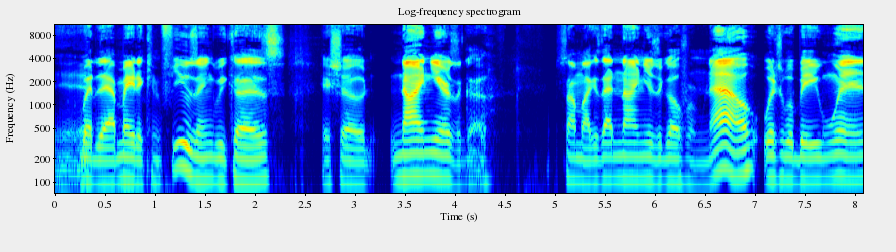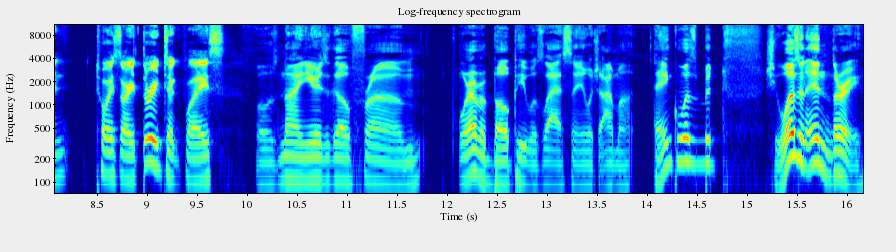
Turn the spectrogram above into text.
Yeah. But that made it confusing because it showed nine years ago. So I'm like, is that nine years ago from now, which will be when Toy Story 3 took place? Well, it was nine years ago from wherever Bo Peep was last seen, which I'm a think was, but she wasn't in three,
